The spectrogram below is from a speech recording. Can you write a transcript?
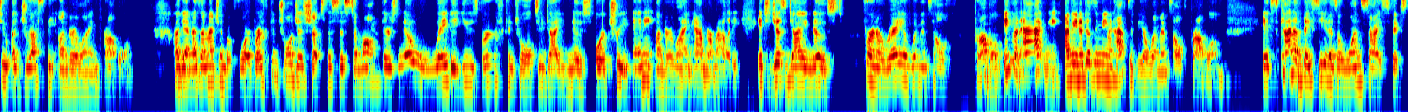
to address the underlying problem. Again, as I mentioned before, birth control just shuts the system off. There's no way to use birth control to diagnose or treat any underlying abnormality. It's just diagnosed for an array of women's health problem, even acne. I mean, it doesn't even have to be a women's health problem. It's kind of, they see it as a one size fits,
